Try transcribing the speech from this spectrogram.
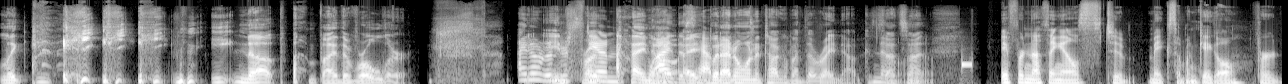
like eaten, eaten up by the roller. I don't in front- understand I know, why this I- happened. but I don't want to talk about that right now because No, that's not. no. If for nothing else, to make someone giggle for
